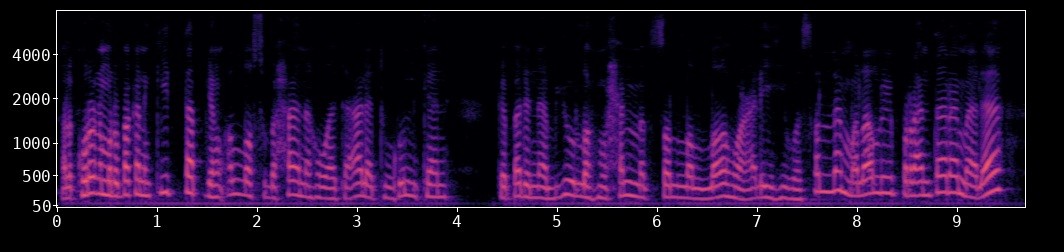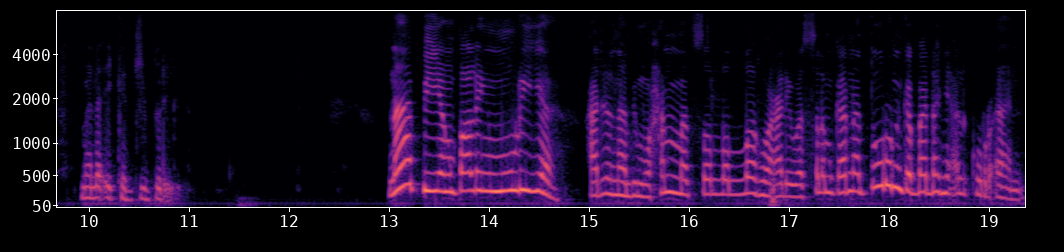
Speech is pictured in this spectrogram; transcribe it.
Al-Quran merupakan kitab yang Allah Subhanahu wa taala turunkan kepada Nabiullah Muhammad sallallahu alaihi wasallam melalui perantara mala malaikat Jibril. Nabi yang paling mulia adalah Nabi Muhammad sallallahu alaihi wasallam karena turun kepadanya Al-Qur'an.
